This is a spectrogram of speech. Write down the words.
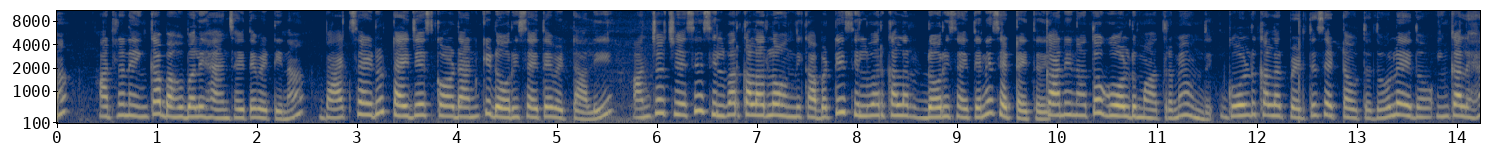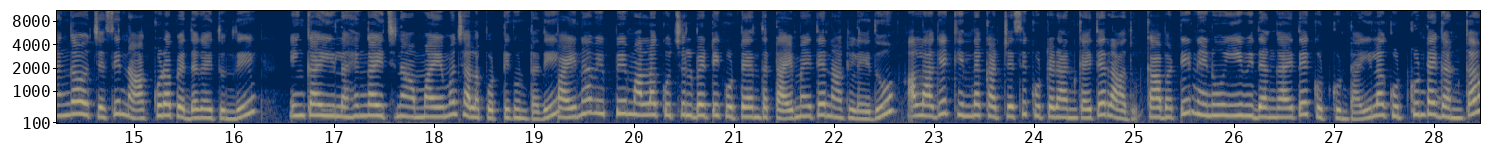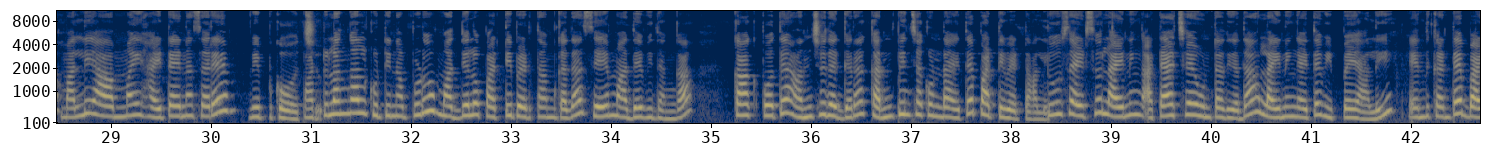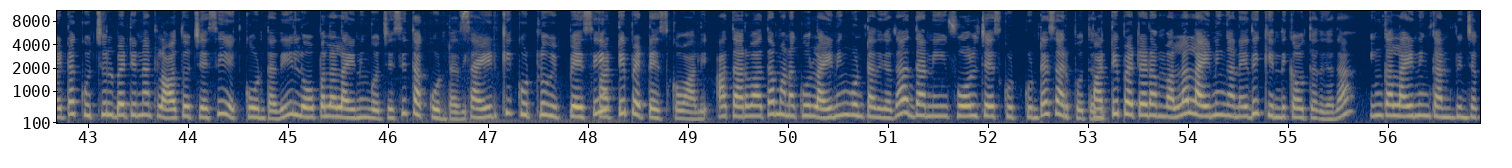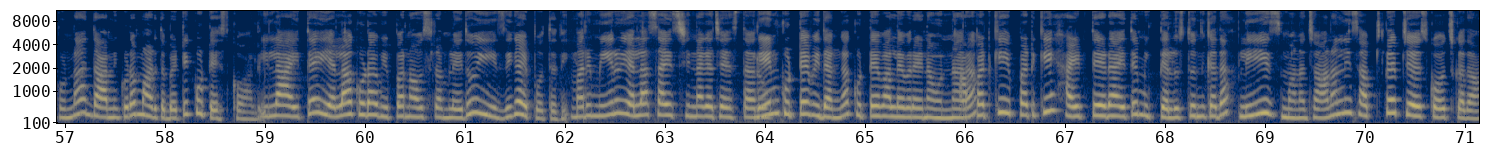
అట్లనే ఇంకా బాహుబలి హ్యాండ్స్ అయితే పెట్టిన. బ్యాక్ సైడ్ టై చేసుకోవడానికి డోరీస్ అయితే పెట్టాలి. అంచు వచ్చేసి సిల్వర్ కలర్లో ఉంది కాబట్టి సిల్వర్ కలర్ డోరీస్ అయితేనే సెట్ అవుతుంది కానీ నాతో గోల్డ్ మాత్రమే ఉంది. గోల్డ్ కలర్ పెడితే సెట్ అవుతుందో లేదో. ఇంకా లెహంగా వచ్చేసి నాకు కూడా పెద్దగా అవుతుంది ఇంకా ఈ లెహెంగా ఇచ్చిన అమ్మాయి ఏమో చాలా పొట్టిగా ఉంటది పైన విప్పి మళ్ళా కుచ్చులు పెట్టి కుట్టేంత టైం అయితే నాకు లేదు. అలాగే కింద కట్ చేసి కుట్టడానికి అయితే రాదు. కాబట్టి నేను ఈ విధంగా అయితే కుట్టుకుంటా. ఇలా కుట్టుకుంటే గనక మళ్ళీ ఆ అమ్మాయి హైట్ అయినా సరే విప్పుకోవచ్చు. పట్టు లంగాలు కుట్టినప్పుడు మధ్యలో పట్టి పెడతాం కదా సేమ్ అదే విధంగా. కాకపోతే అంచు దగ్గర కనిపించకుండా అయితే పట్టి పెట్టాలి. టూ సైడ్స్ లైనింగ్ అటాచ్ అయి ఉంటది కదా లైనింగ్ అయితే విప్పేయాలి. ఎందుకంటే బయట కుచ్చులు పెట్టిన క్లాత్ వచ్చేసి ఎక్కువ ఉంటది లోపల లైనింగ్ వచ్చేసి తక్కువ ఉంటది. సైడ్కి కుట్లు విప్పేసి పట్టి పెట్టేసుకోవాలి. ఆ తర్వాత మనకు లైనింగ్ ఉంటది కదా దాన్ని ఫోల్డ్ చేసి కుట్టుకుంటే సరిపోతుంది. పట్టి పెట్టడం వల్ల లైనింగ్ అనేది కిందికి అవుతుంది కదా ఇంకా లైనింగ్ కనిపించకుండా దాన్ని కూడా మడతపెట్టి కుట్టేసుకోవాలి. ఇలా అయితే ఎలా కూడా విప్పన అవసరం లేదు ఈజీగా అయిపోతుంది. మరి మీరు ఎలా సైజ్ చిన్నగా చేస్తారు? నేను కుట్టే విధంగా కుట్టే వాళ్ళు ఎవరైనా ఉన్నారా? అప్పటికి ఇప్పటికీ హైట్ తేడా అయితే మీకు తెలుస్తుంది కదా. ప్లీజ్ మన ఛానల్ని సబ్స్క్రైబ్ చేసుకోవచ్చు కదా.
